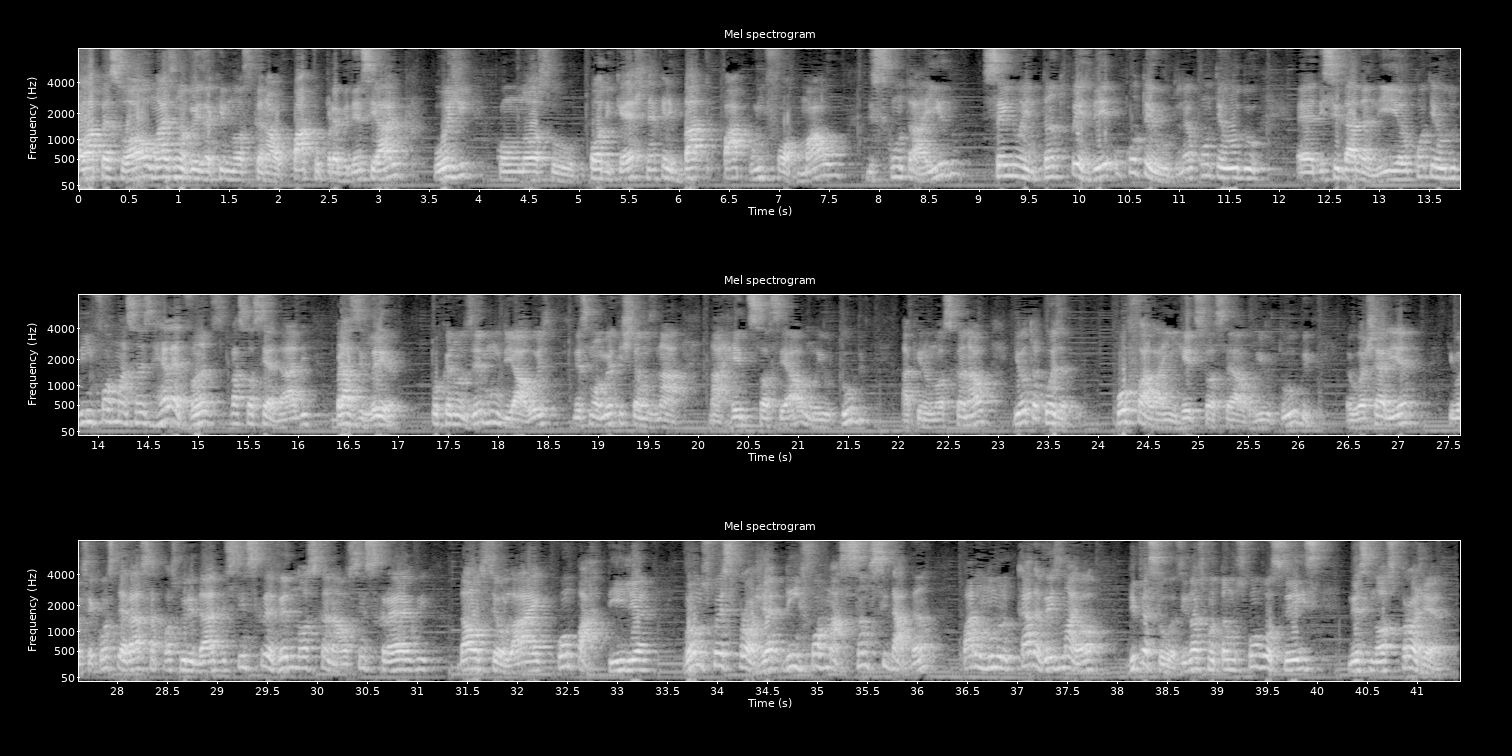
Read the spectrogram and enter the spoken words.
Olá pessoal, mais uma vez aqui no nosso canal Papo Previdenciário, hoje com o nosso podcast, né, aquele bate-papo informal, descontraído, sem no entanto perder o conteúdo, né, o conteúdo é, de cidadania, o conteúdo de informações relevantes para a sociedade brasileira, por que não dizer mundial. Hoje, nesse momento, estamos na, na rede social, no YouTube, aqui no nosso canal. E outra coisa, por falar em rede social, YouTube, eu gostaria que você considerasse a possibilidade de se inscrever no nosso canal. Se inscreve, dá o seu like, compartilha. Vamos com esse projeto de informação cidadã para um número cada vez maior de pessoas. E nós contamos com vocês nesse nosso projeto.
